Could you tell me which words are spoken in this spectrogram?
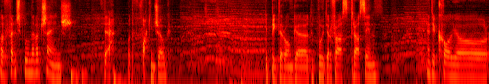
A friendship will never change. Yeah, what a fucking joke. You picked the wrong girl to put your trust, trust in. And you call your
